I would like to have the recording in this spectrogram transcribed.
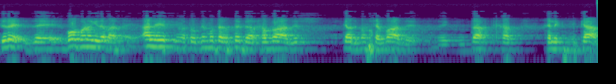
תראה, זה, בוא, בוא נגיד אבל, א', אם אתה רוצה ללמוד את בהרחבה, אז יש, הזכרתי במחשבה, זה, זה קבוצה, חלק ניכר,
